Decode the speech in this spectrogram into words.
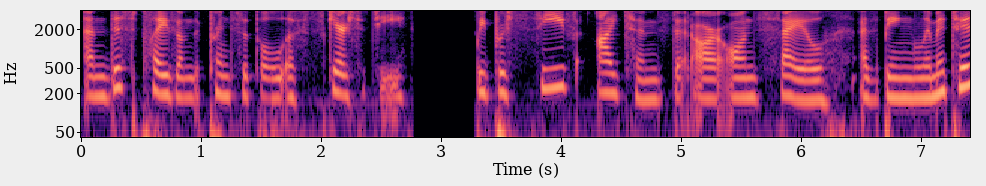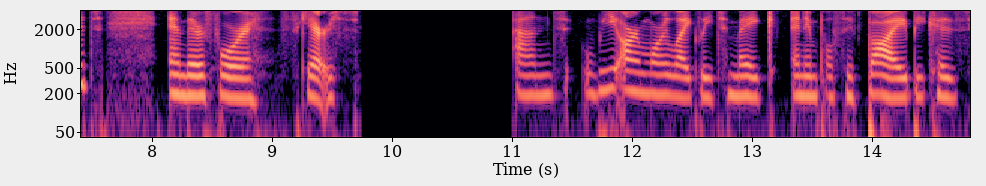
and this plays on the principle of scarcity. We perceive items that are on sale as being limited and therefore scarce. And we are more likely to make an impulsive buy because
